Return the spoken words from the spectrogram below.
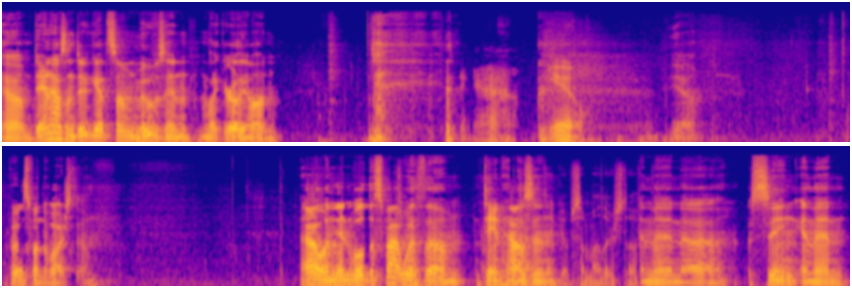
Um, Danhausen did get some moves in like early on. Yeah. Yeah. Yeah, but it was fun to watch though. Oh, and then well, the spot with um, Danhausen think of some other stuff. and but- then uh, Singh, and then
